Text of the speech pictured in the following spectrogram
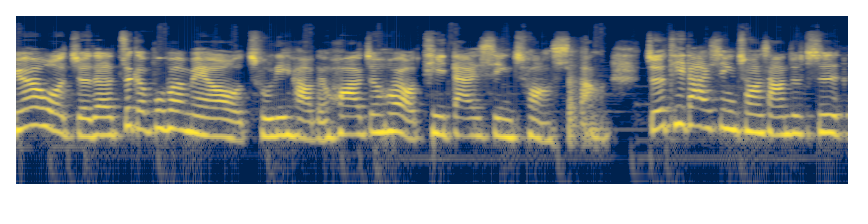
因为我觉得这个部分没有处理好的话，就会有替代性创伤。就是替代性创伤，就是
